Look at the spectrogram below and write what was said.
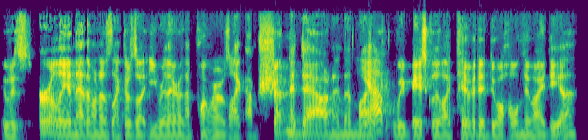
it was early in that when I was like, there was a you were there at that point where I was like, I'm shutting it down. And then like Yep. we basically like pivoted to a whole new idea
